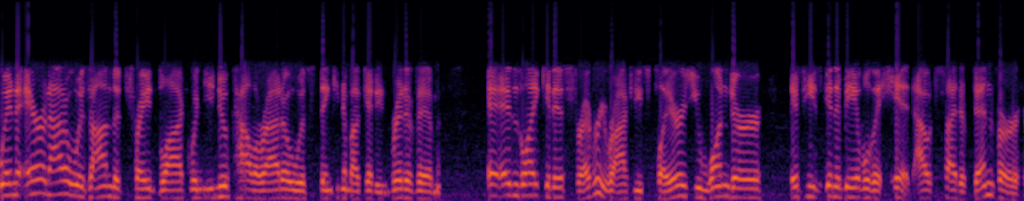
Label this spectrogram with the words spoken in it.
when Arenado was on the trade block, when you knew Colorado was thinking about getting rid of him, and like it is for every Rockies player, you wonder if he's going to be able to hit outside of Denver.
